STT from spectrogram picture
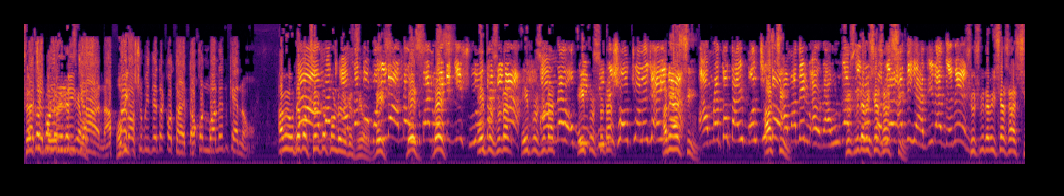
সৈকত মন্ডলের কাছে যাব। আপনার অসুবিধাটা কোথায়? তখন বলেন কেন? আমি অধ্যাপক সৈকত মন্ডলের কাছে তো বেশ বেশ বেশ। এই প্রশ্নটা এই প্রশ্নটা এই প্রশ্নটা চলে যাই আমি আসছি। আমরা তো তাই বলছি আসছি। আমাদের রাহুল গান্ধী সুস্মিতা বিশ্বাস আসছি। সুস্মিতা বিশ্বাস আসছি।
